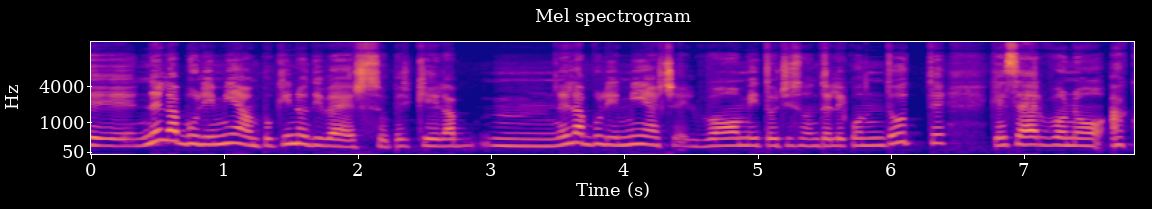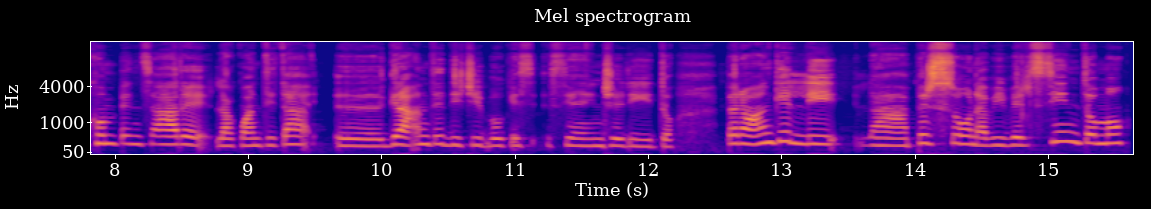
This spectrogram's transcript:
Eh, nella bulimia è un pochino diverso perché la, mh, nella bulimia c'è il vomito, ci sono delle condotte che servono a compensare la quantità eh, grande di cibo che si è ingerito, però anche lì la persona vive il sintomo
